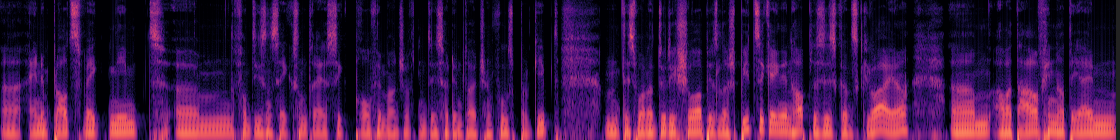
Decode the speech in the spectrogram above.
äh, einen Platz wegnimmt ähm, von diesen 36 Profimannschaften, die es halt im deutschen Fußball gibt. Und das war natürlich schon ein bisschen eine Spitze gegen den Haupt, das ist ganz klar, ja. Ähm, aber daraufhin hat er ihm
